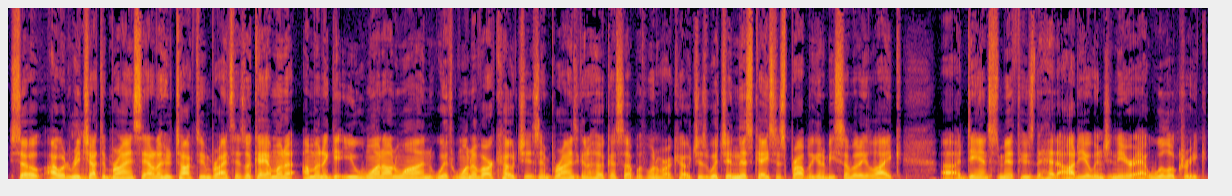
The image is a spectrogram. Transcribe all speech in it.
So I would reach out to Brian and say, I don't know who to talk to. And Brian says, okay, I'm gonna I'm gonna get you one on one with one of our coaches, and Brian's gonna hook us up with one of our coaches, which in this case is probably gonna be somebody like uh, Dan Smith, who's the head audio engineer at Willow Creek.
